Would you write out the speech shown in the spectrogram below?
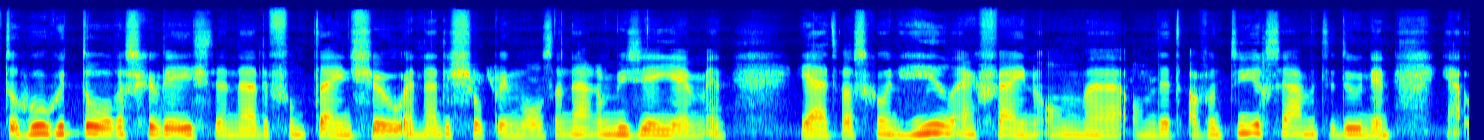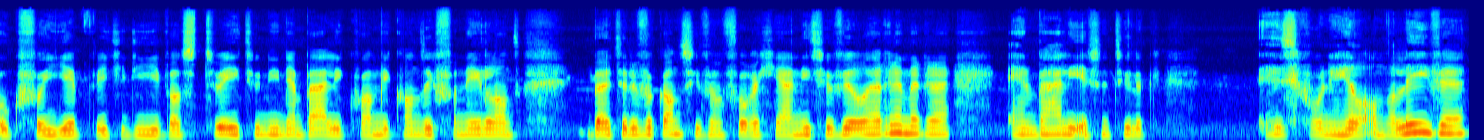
de hoge torens geweest en naar de fonteinshow en naar de shoppingmalls en naar een museum. En ja, het was gewoon heel erg fijn om, uh, om dit avontuur samen te doen. En ja, ook voor Jip, weet je, die was twee toen hij naar Bali kwam. Die kan zich van Nederland buiten de vakantie van vorig jaar niet zoveel herinneren. En Bali is natuurlijk is gewoon een heel ander leven.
